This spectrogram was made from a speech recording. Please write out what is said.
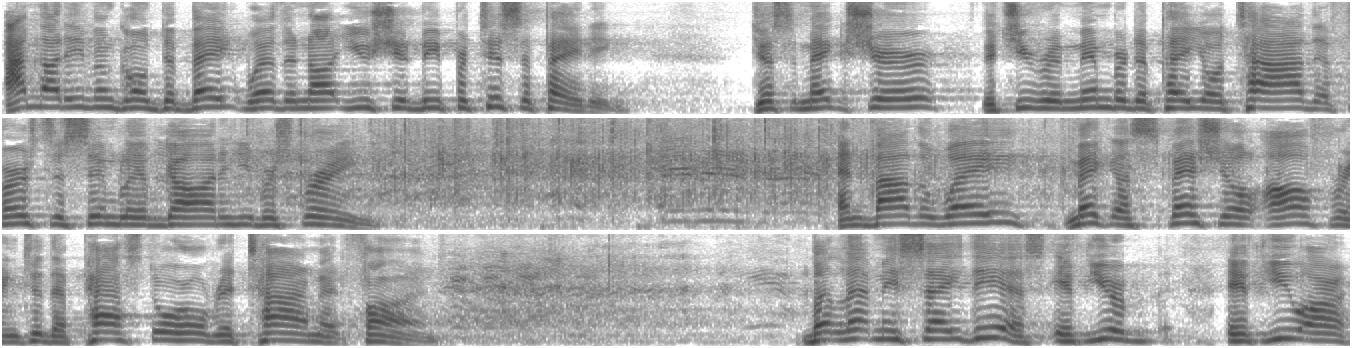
I'm not even going to debate whether or not you should be participating. Just make sure that you remember to pay your tithe at First Assembly of God in Heber Springs. And by the way, make a special offering to the Pastoral Retirement Fund. But let me say this if you're if you are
